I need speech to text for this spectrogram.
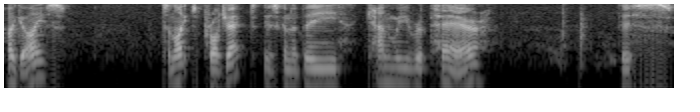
Hi guys, tonight's project is going to be can we repair this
